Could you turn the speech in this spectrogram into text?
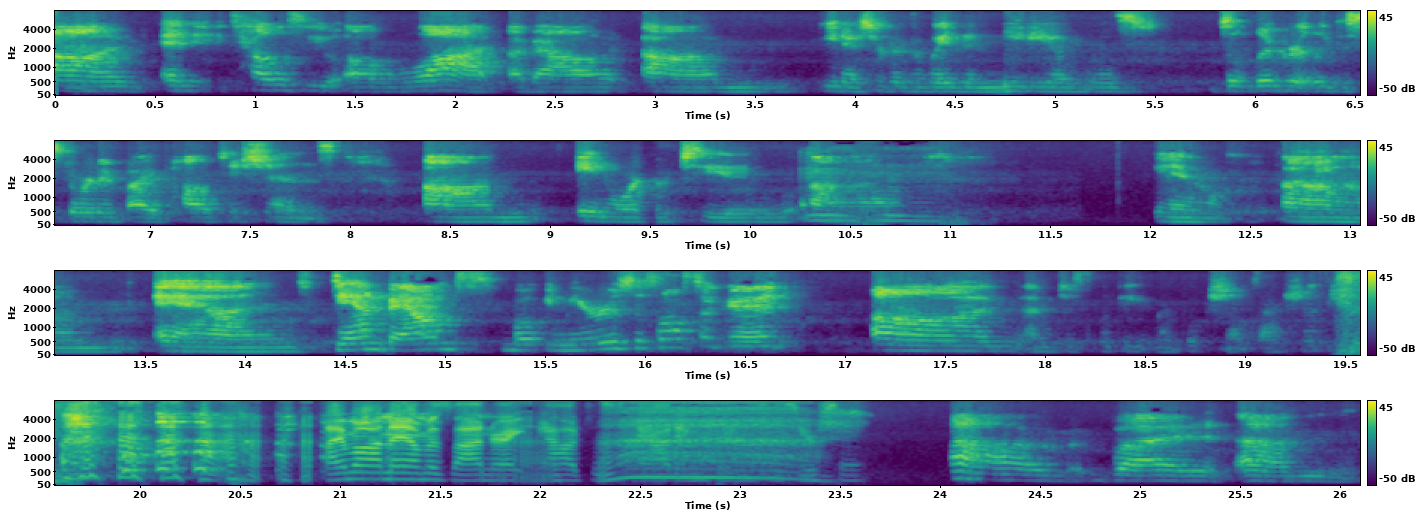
Um, and it tells you a lot about um, you know sort of the way the media was deliberately distorted by politicians um, in order to, uh, mm-hmm. you know, um, and Dan Baum's Smoke and Mirrors is also good. Um, I'm just looking at my bookshelves actually. I'm on Amazon right now, just adding things as you're saying. Um, but um,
